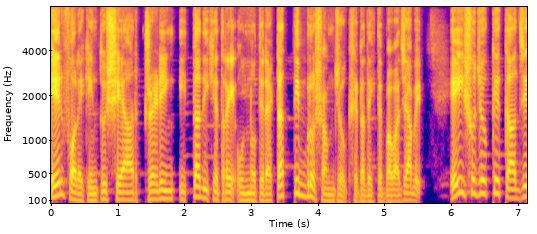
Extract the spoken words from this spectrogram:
এর ফলে কিন্তু শেয়ার ট্রেডিং ইত্যাদি ক্ষেত্রে উন্নতির একটা তীব্র সংযোগ সেটা দেখতে পাওয়া যাবে। এই সুযোগকে কাজে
